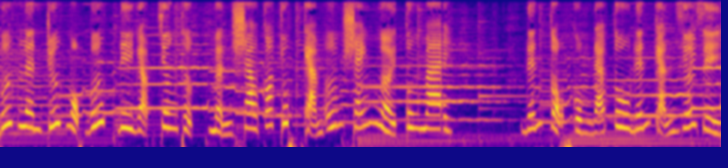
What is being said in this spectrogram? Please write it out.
Bước lên trước một bước đi gặp chân thực, Mệnh sao có chút cảm ứng sáng ngời tung mai. Đến tột cùng đã tu đến cảnh giới gì?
